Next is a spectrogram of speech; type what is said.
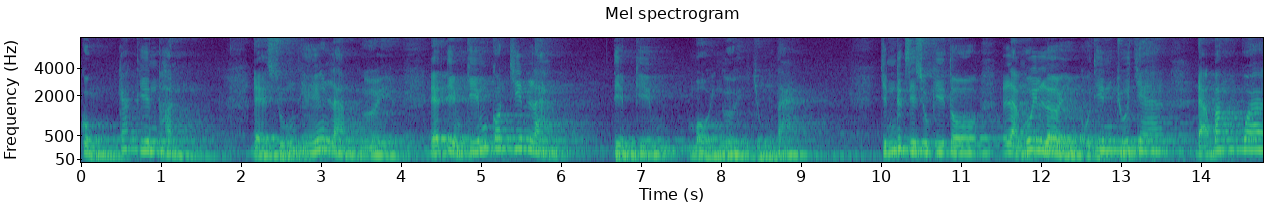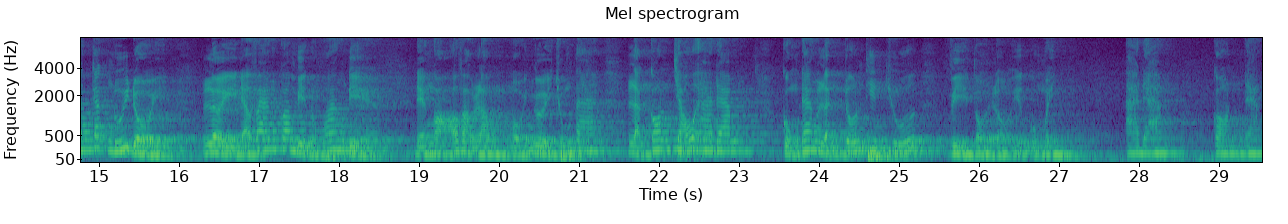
cùng các thiên thần để xuống thế làm người, để tìm kiếm con chiên lạc, tìm kiếm mỗi người chúng ta. Chính Đức Giêsu Kitô là ngôi lời của Thiên Chúa Cha đã băng qua các núi đồi, lời đã vang qua miền hoang địa để ngõ vào lòng mỗi người chúng ta là con cháu Adam cũng đang lẫn trốn Thiên Chúa vì tội lỗi của mình. Adam, con đang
